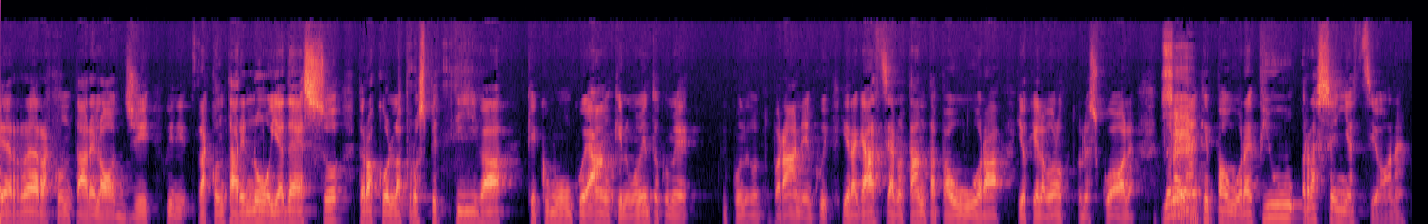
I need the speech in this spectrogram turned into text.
per raccontare l'oggi, quindi raccontare noi adesso, però con la prospettiva che comunque anche in un momento come il contemporaneo in cui i ragazzi hanno tanta paura, io che lavoro con le scuole, non sì. è neanche paura, è più rassegnazione,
